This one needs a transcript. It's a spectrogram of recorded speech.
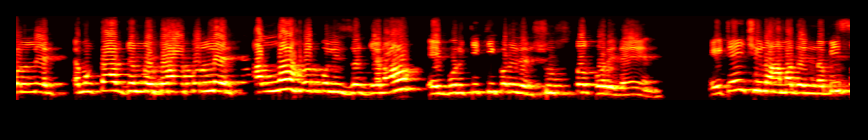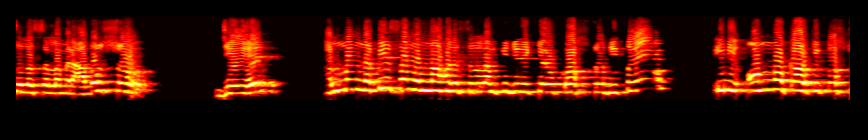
করলেন এবং তার জন্য দোয়া করলেন। আল্লাহ রব্বুল ইজ্জত যেন এই বুড়িকে কি করে দেন? সুস্থ করে দেন। এটাই ছিল আমাদের নবী আলাইহি সাল্লামের আদর্শ যে আল্লাহ নবী আলাইহি সাল্লামকে যদি কেউ কষ্ট দিত তিনি অন্য কাউকে কষ্ট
